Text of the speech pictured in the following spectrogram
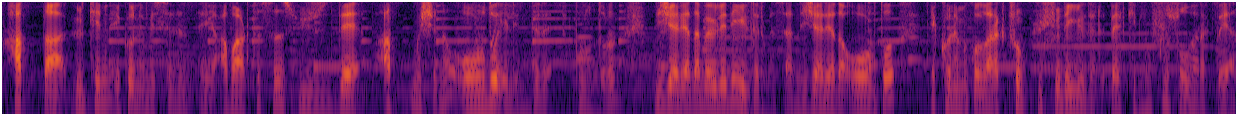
Hatta ülkenin ekonomisinin e, abartısız %60'ını ordu elinde bulundurur. Nijerya'da böyle değildir mesela. Nijerya'da ordu ekonomik olarak çok güçlü değildir. Belki nüfus olarak veya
